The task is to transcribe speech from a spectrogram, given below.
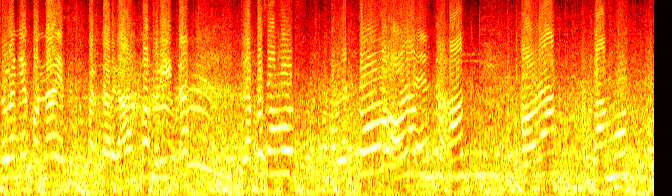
no venía con nadie, estoy súper cargada ahorita. Ya pasamos a ver todo, ahora, ahora vamos con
